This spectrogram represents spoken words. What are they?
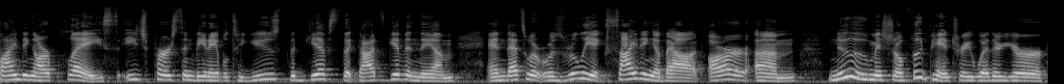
finding our place, each person being able to use the gifts that God's given them. And that's what was really exciting about our um, new missional food pantry, whether your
